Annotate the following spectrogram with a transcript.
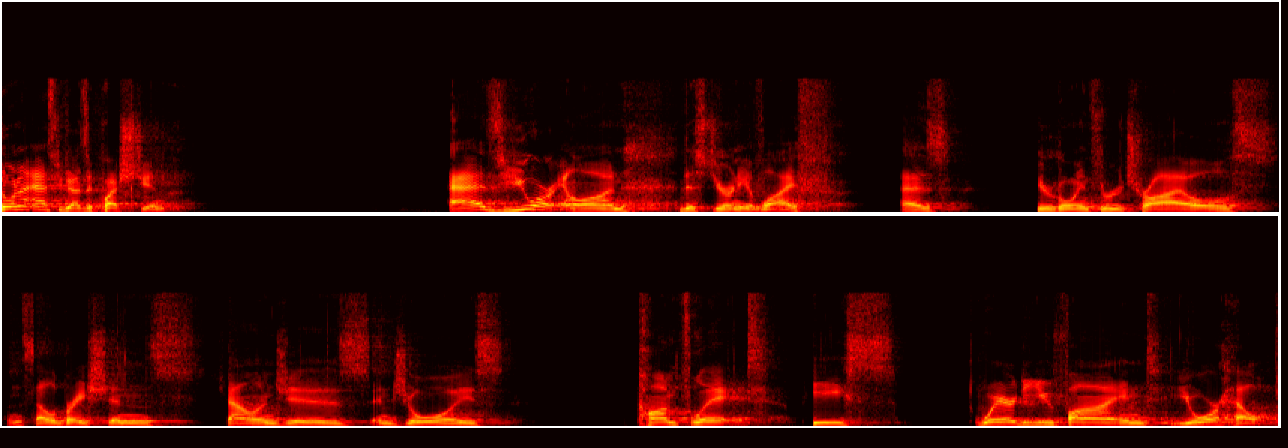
So I want to ask you guys a question. As you are on this journey of life, as you're going through trials and celebrations, challenges and joys, conflict, peace, where do you find your help?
